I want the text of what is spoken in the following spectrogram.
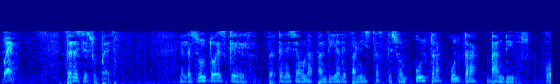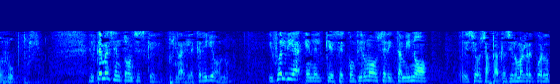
Bueno, pero ese es su pedo. El asunto es que pertenece a una pandilla de panistas que son ultra, ultra bandidos, corruptos. El tema es entonces que pues nadie le creyó, ¿no? Y fue el día en el que se confirmó, se dictaminó, eh, señor Zapata, si no mal recuerdo,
